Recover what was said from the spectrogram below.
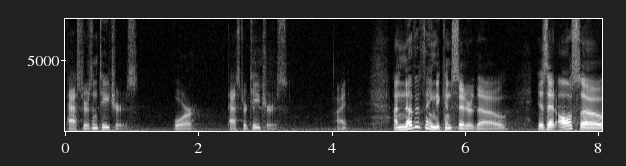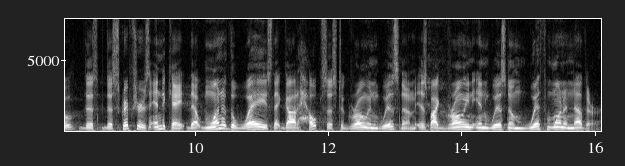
pastors and teachers or pastor teachers. Right? Another thing to consider, though, is that also the, the scriptures indicate that one of the ways that God helps us to grow in wisdom is by growing in wisdom with one another.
